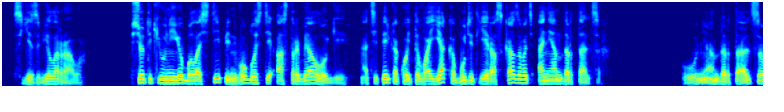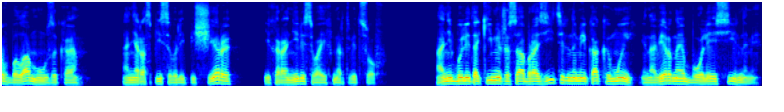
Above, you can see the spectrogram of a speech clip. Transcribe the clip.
— съязвила Рао. Все-таки у нее была степень в области астробиологии, а теперь какой-то вояка будет ей рассказывать о неандертальцах. У неандертальцев была музыка. Они расписывали пещеры и хоронили своих мертвецов. Они были такими же сообразительными, как и мы, и, наверное, более сильными.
